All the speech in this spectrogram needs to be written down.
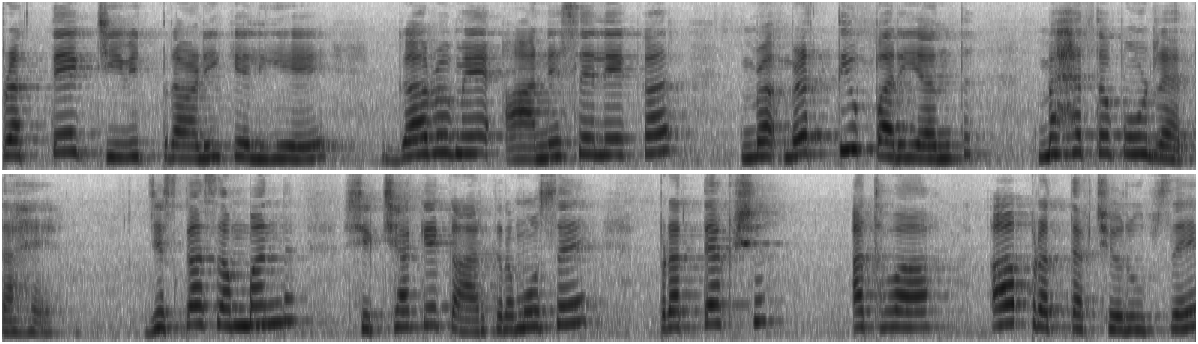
प्रत्येक जीवित प्राणी के लिए गर्भ में आने से लेकर मृत्यु पर्यंत महत्वपूर्ण रहता है, जिसका संबंध शिक्षा के कार्यक्रमों से प्रत्यक्ष अथवा अप्रत्यक्ष रूप से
